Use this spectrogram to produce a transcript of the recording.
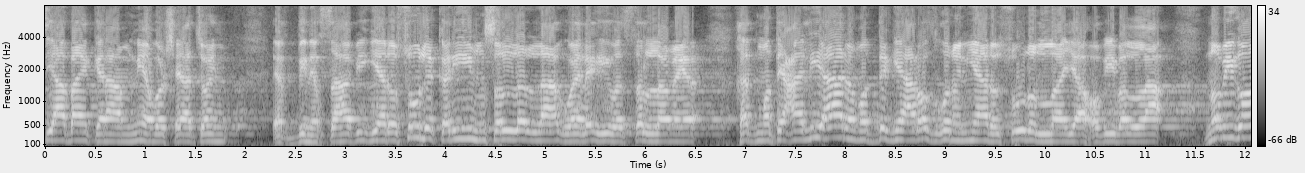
সাহাবায়ে কেরাম নিয়ে বসে আছেন। একদিন এক সাহাবী গিয়া রাসূল করিম সাল্লাল্লাহু আলাইহি ওয়াসাল্লামের খিদমতে আলিয়ার মধ্যে গিয়া আরজ করেন ইয়া রাসূলুল্লাহ, ইয়া হাবিবাল্লাহ, নবী গো,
